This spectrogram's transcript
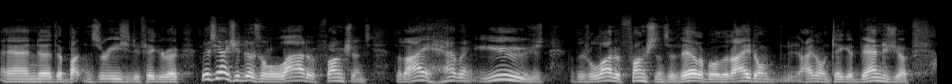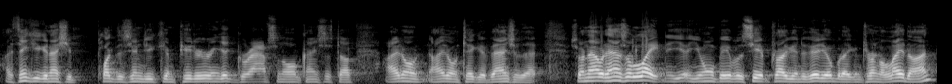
and uh, the buttons are easy to figure out. This actually does a lot of functions that I haven't used. There's a lot of functions available that I don't, I don't take advantage of. I think you can actually plug this into your computer and get graphs and all kinds of stuff. I don't, I don't take advantage of that. So now it has a light. You, won't be able to see it probably in the video, but I can turn the light on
